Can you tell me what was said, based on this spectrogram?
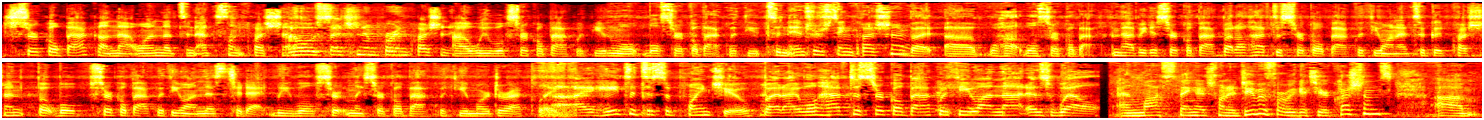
circle back on that one. That's an excellent question. Oh, such an important question. Uh, we will circle back with you, and we'll, we'll circle back with you. It's an interesting question, but uh, we'll, we'll circle back. I'm happy to circle back, but I'll have to circle back with you on it. It's a good question, but we'll circle back with you on this today. We will certainly circle back with you more directly. Uh, I hate to disappoint you, but I will have to circle back with you on that as well. And last thing I just want to do before we get to your questions, um,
